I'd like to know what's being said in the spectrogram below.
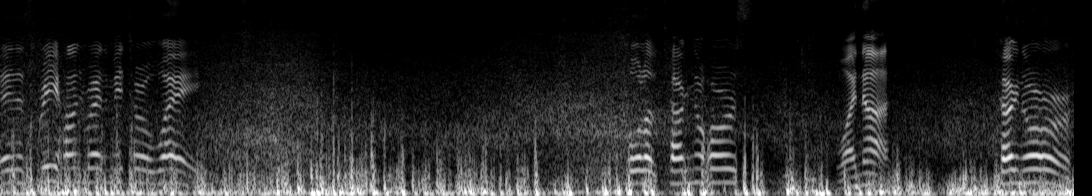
is 300 meter away. Full of techno horse. Why not? Techno.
